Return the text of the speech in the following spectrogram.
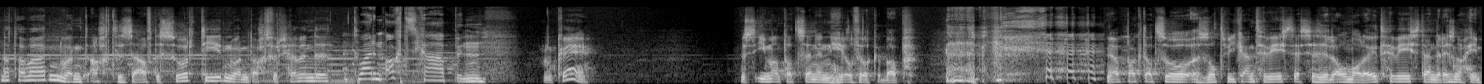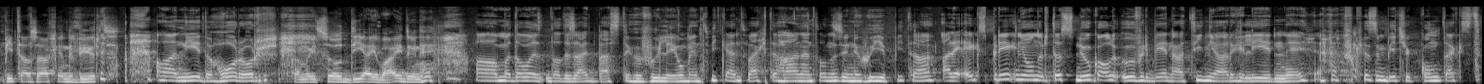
dat, dat waren? Waren het acht dezelfde soort dieren? Waren het acht verschillende? Het waren acht schapen. Oké. Dus iemand had zin in heel veel kebab. Ja, pak dat zo zot weekend geweest is. Ze zijn allemaal uit geweest en er is nog geen pitazaak in de buurt. Oh nee, de horror. Dan moet je zo DIY doen, hè. Oh, maar dat, was, dat is het beste gevoel, hè, om in het weekend weg te gaan en dan is een goede pita. Allee, ik spreek nu ondertussen ook al over bijna tien jaar geleden. Hè. Even een beetje context.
